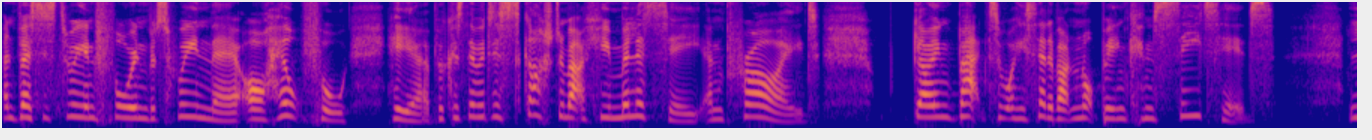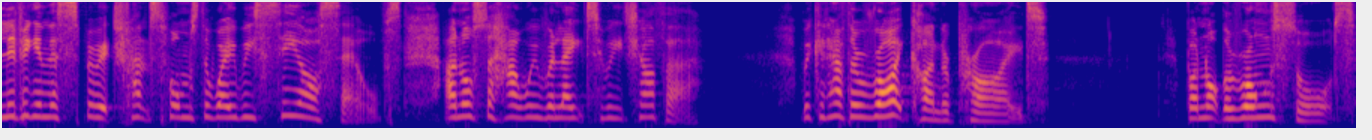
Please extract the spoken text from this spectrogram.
And verses 3 and 4 in between there are helpful here because they're a discussion about humility and pride, going back to what he said about not being conceited. Living in the Spirit transforms the way we see ourselves and also how we relate to each other. We can have the right kind of pride, but not the wrong sort,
